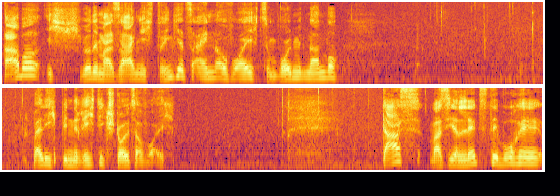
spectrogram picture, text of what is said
Aber ich würde mal sagen, ich trinke jetzt einen auf euch zum Wohl miteinander. Weil ich bin richtig stolz auf euch. Das, was ihr letzte Woche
